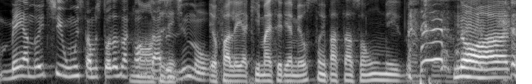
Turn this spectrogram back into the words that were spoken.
Meia-noite e um, estamos todas acordadas Nossa, gente, de novo. Eu falei aqui, mas seria meu sonho passar só um mês do ano. Nossa!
